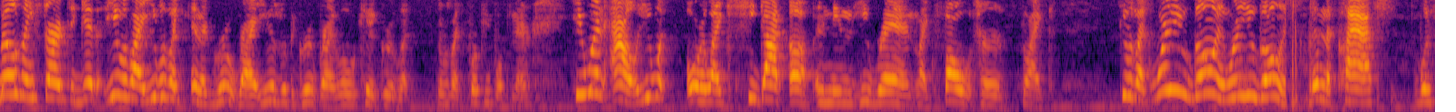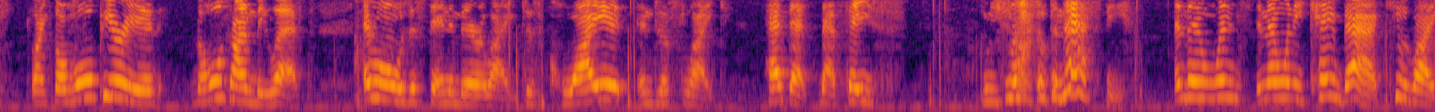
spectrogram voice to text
Billsing started to get. He was like he was like in a group, right? He was with a group, right? Little kid group. Like there was like four people up in there. He went out. He went or like he got up and then he ran like followed her. It's like he was like, "Where are you going? Where are you going?" Then the class was like the whole period, the whole time they left. Everyone was just standing there like just quiet and just like had that that face when you smell something nasty. And then when and then when he came back, he was like,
